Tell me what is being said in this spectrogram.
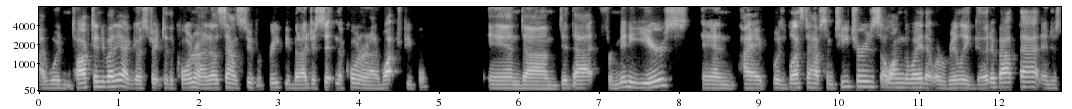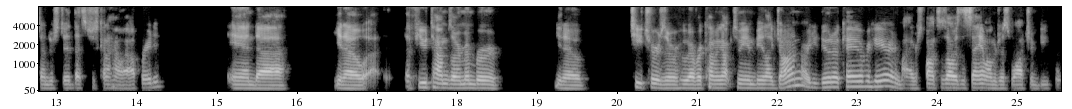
I wouldn't talk to anybody. I'd go straight to the corner. I know it sounds super creepy, but I just sit in the corner and I watch people, and um, did that for many years. And I was blessed to have some teachers along the way that were really good about that and just understood that's just kind of how I operated. And uh, you know, a few times I remember, you know, teachers or whoever coming up to me and being like, John, are you doing okay over here? And my response is always the same. I'm just watching people.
